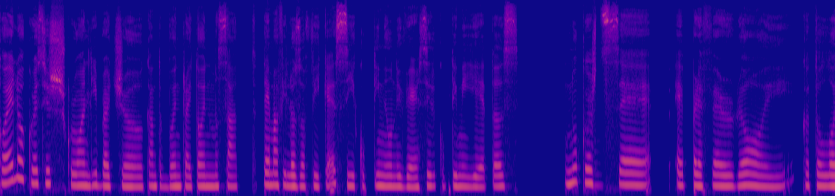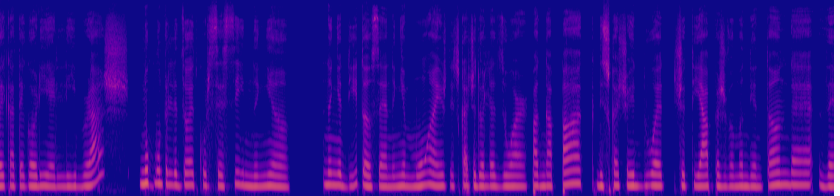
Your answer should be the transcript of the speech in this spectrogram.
Coelho kryesisht shkruan libra që kanë të bëjnë trajtojnë më saktë tema filozofike si kuptimi i universit, kuptimi i jetës, nuk është se e preferoj këtë lloj kategorie librash, nuk mund të lexohet kurrsesi në një në një ditë ose në një muaj, është diçka që duhet lexuar pak nga pak, diçka që i duhet që t'i japësh vëmendjen tënde dhe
